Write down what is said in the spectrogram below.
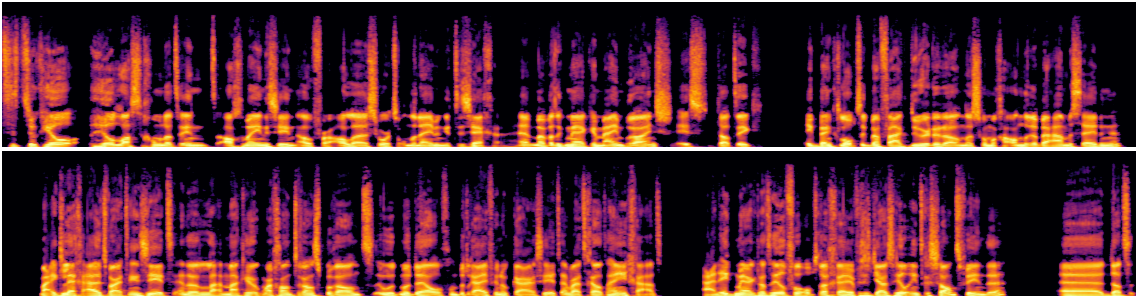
is natuurlijk heel, heel lastig om dat in het algemene zin over alle soorten ondernemingen te zeggen. Hè? Maar wat ik merk in mijn branche is dat ik ik ben klopt, ik ben vaak duurder dan eh, sommige anderen bij aanbestedingen. Maar ik leg uit waar het in zit. En dan maak ik ook maar gewoon transparant hoe het model van het bedrijf in elkaar zit en waar het geld heen gaat. Ja, en ik merk dat heel veel opdrachtgevers het juist heel interessant vinden. Uh, dat,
